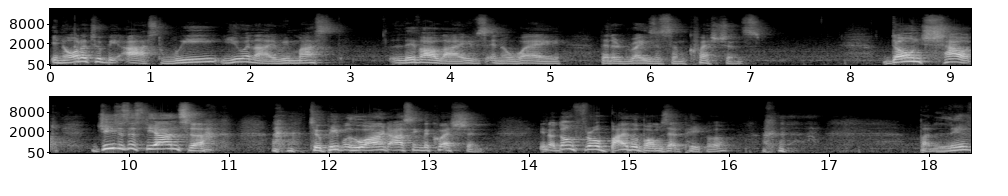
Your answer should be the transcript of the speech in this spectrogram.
In order to be asked, we, you and I, we must live our lives in a way that it raises some questions. Don't shout, Jesus is the answer to people who aren't asking the question. You know, don't throw Bible bombs at people. but live,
